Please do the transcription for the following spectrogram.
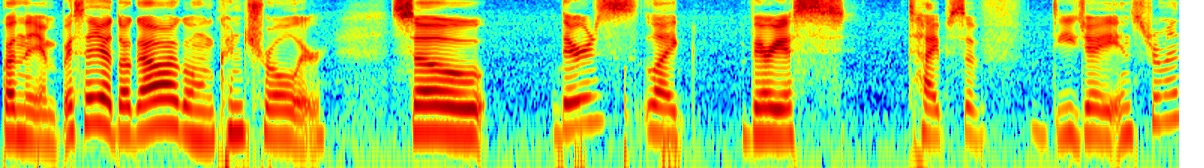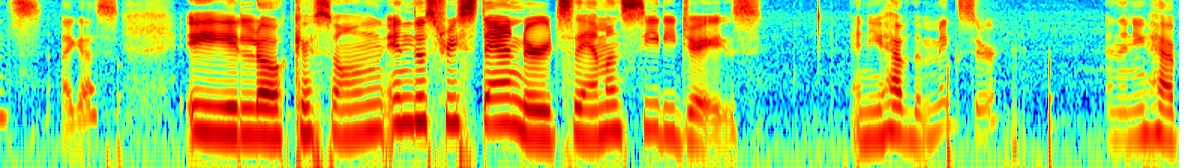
cuando yo empecé, yo tocaba con un controller. So, there's like various types of DJ instruments, I guess. Y los que son industry standards se llaman CDJs. And you have the mixer, and then you have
